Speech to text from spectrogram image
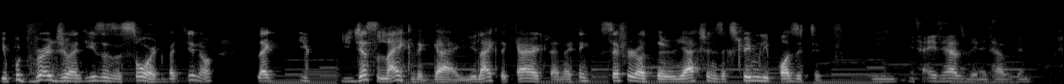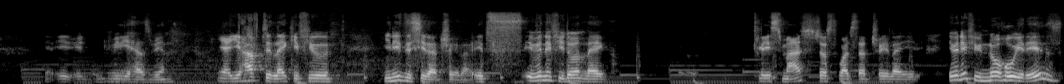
you put Vergil and uses a sword, but you know like you you just like the guy, you like the character, and I think Sephiroth the reaction is extremely positive. Mm, it, it has been. It has been. It it really has been. Yeah, you have to like if you you need to see that trailer. It's even if you don't like play Smash, just watch that trailer. Even if you know who it is,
